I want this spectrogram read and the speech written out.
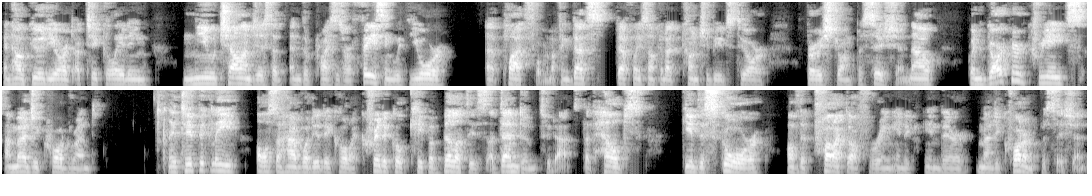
and how good you are at articulating new challenges that enterprises are facing with your uh, platform. I think that's definitely something that contributes to our very strong position. Now, when Gartner creates a Magic Quadrant, they typically also have what they call a critical capabilities addendum to that, that helps give the score of the product offering in, the, in their Magic Quadrant position.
